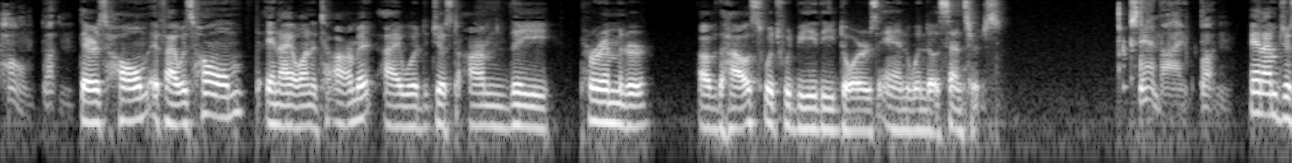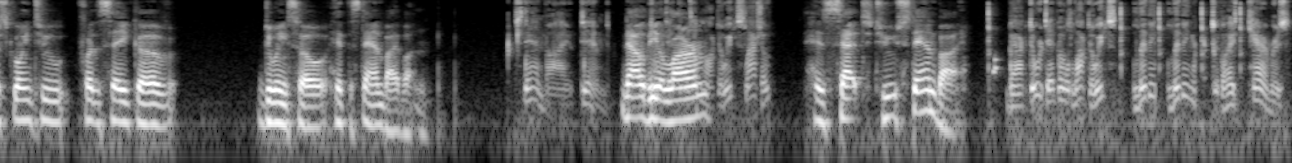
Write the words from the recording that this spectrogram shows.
Home button. There's home. If I was home and I wanted to arm it, I would just arm the perimeter of the house, which would be the doors and window sensors. Standby button. And I'm just going to, for the sake of doing so, hit the standby button. Standby dimmed. Now the alarm unlocked 08 slash 0. has set to standby. Backdoor deadbolt locked 08. Living living device cameras.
